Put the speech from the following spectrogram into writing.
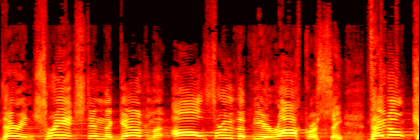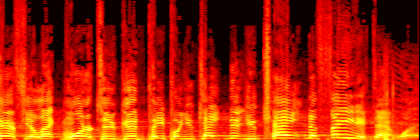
They're entrenched in the government, all through the bureaucracy. They don't care if you elect one or two good people. You can't, you can't defeat it that way.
